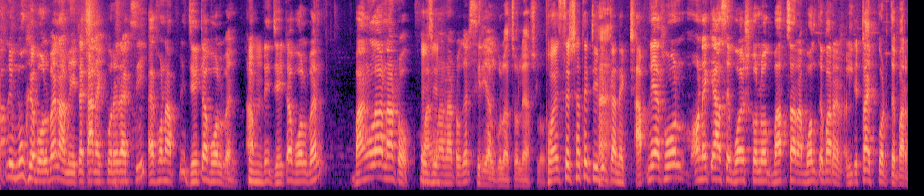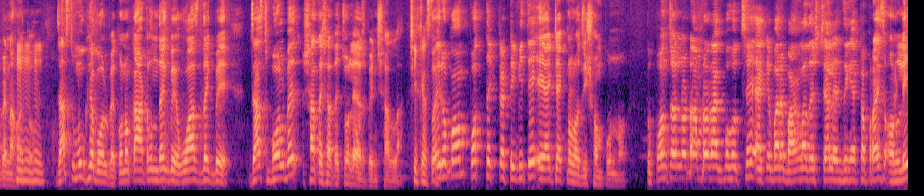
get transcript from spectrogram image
আপনি মুখে বলবেন আমি এটা কানেক্ট করে রাখছি। এখন আপনি যেটা বলবেন আপনি যেটা বলবেন বাংলা নাটক বাংলা নাটকের সিরিয়ালগুলা চলে আসলো। ভয়েসের সাথে টিভির হ্যাঁ। কানেক্ট আপনি এখন অনেকে আছে বয়স্ক লোক বাচ্চারা বলতে পারেন টাইপ করতে পারবে না হয়তো। জাস্ট মুখে বলবে কোনো কার্টুন দেখবে ওয়াজ দেখবে জাস্ট বলবে সাথে সাথে চলে আসবে ইনশাল্লাহ ঠিক আছে। তো এরকম প্রত্যেকটা টিভিতে এআই টেকনোলজি সম্পূর্ণ। তো পঞ্চান্নটা আমরা রাখব হচ্ছে একেবারে বাংলাদেশ চ্যালেঞ্জিং একটা প্রাইস অনলি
